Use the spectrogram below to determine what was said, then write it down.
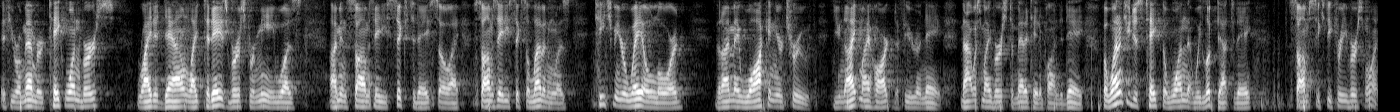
if you remember, take one verse, write it down. Like today's verse for me was, I'm in Psalms 86 today, so I, Psalms 86 11 was, Teach me your way, O Lord, that I may walk in your truth. Unite my heart to fear your name. That was my verse to meditate upon today. But why don't you just take the one that we looked at today, Psalm 63, verse 1.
